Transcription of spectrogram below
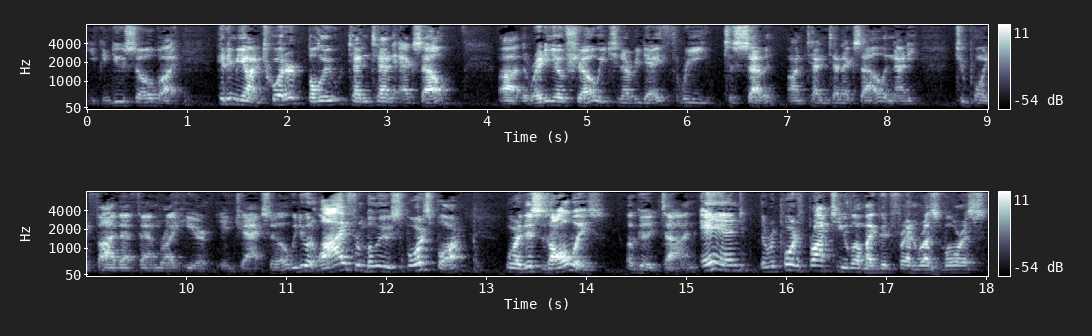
You can do so by hitting me on Twitter, Ballou1010XL. Uh, the radio show each and every day, 3 to 7 on 1010XL and 92.5 FM right here in Jacksonville. We do it live from Ballou Sports Bar, where this is always a good time. And the report is brought to you by my good friend Russ Voris.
